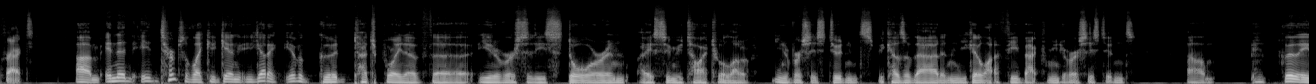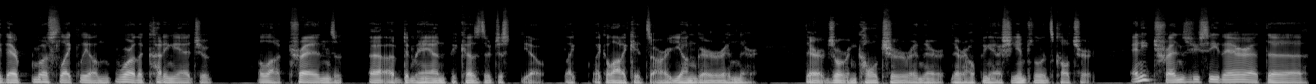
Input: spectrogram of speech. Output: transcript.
correct. Um, and then in terms of like again, you got to you have a good touch point of the university store, and I assume you talk to a lot of university students because of that, and you get a lot of feedback from university students. Um, clearly, they're most likely on more of the cutting edge of a lot of trends uh, of demand because they're just you know like like a lot of kids are younger and they're they're absorbing culture and they're they're helping actually influence culture. Any trends you see there at the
